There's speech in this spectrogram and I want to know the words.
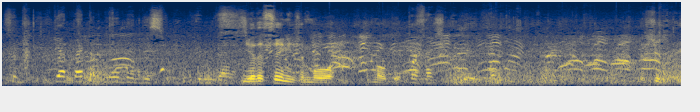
So they're better than this. In the yeah, the seniors are more, more good. Professional. Yeah.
